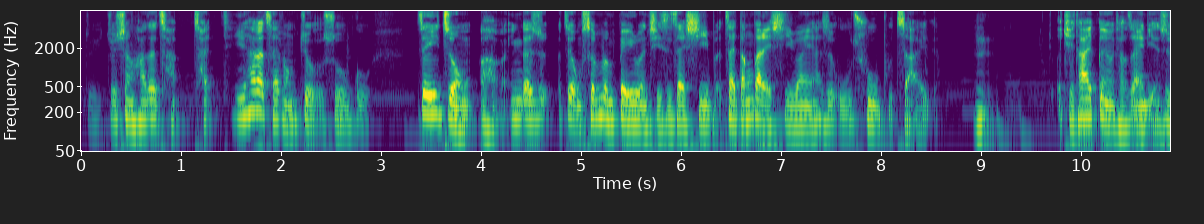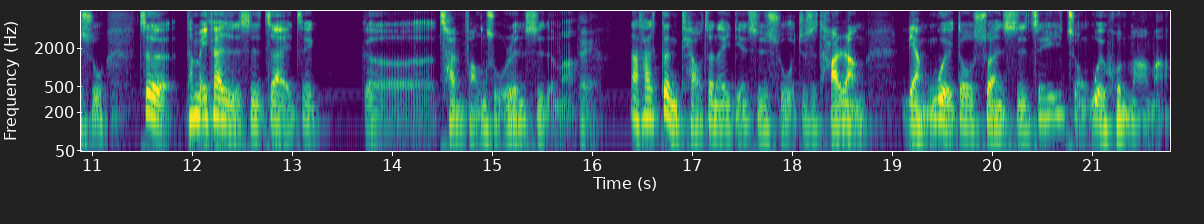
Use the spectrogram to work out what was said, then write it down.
对，就像他在采采，其实他在采访就有说过，这一种呃，应该是这种身份悖论，其实在西在当代的西班牙是无处不在的。嗯。而且他还更有挑战一点是说，这他们一开始是在这个产房所认识的嘛？对。那他更挑战的一点是说，就是他让两位都算是这一种未婚妈妈，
